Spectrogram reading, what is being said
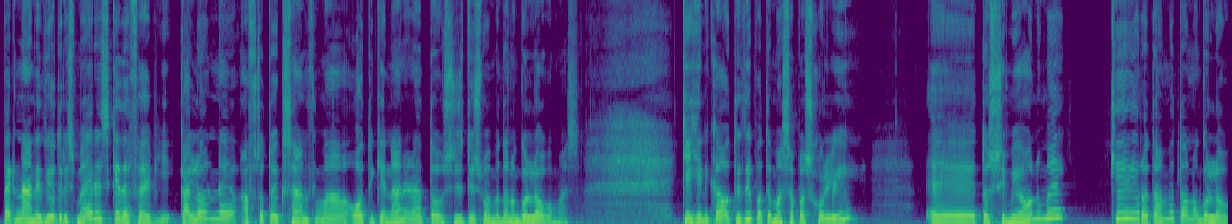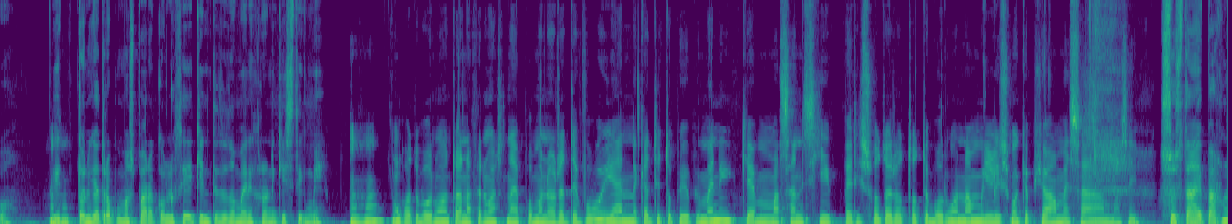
περνάνε δύο-τρεις μέρες και δεν φεύγει. Καλό είναι αυτό το εξάνθημα, ό,τι και να είναι, να το συζητήσουμε με τον ογκολόγο μας. Και γενικά, οτιδήποτε μας απασχολεί, ε, το σημειώνουμε και ρωτάμε τον ογκολόγο ή τον γιατρό που μας παρακολουθεί εκείνη τη δεδομένη χρονική στιγμή. Mm-hmm. Οπότε μπορούμε να το αναφέρουμε στο επόμενο ραντεβού ή αν είναι κάτι το οποίο επιμένει και μας ανισχύει περισσότερο, τότε μπορούμε να μιλήσουμε και πιο άμεσα μαζί. Σωστά. Υπάρχουν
